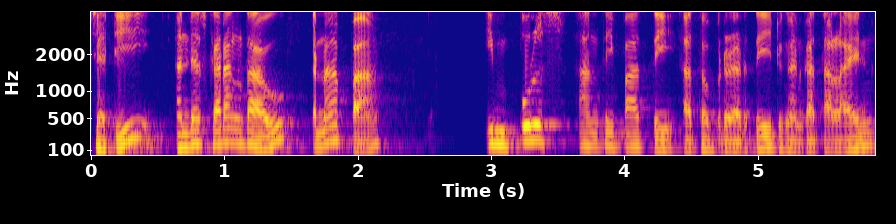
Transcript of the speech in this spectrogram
jadi Anda sekarang tahu kenapa impuls antipati atau berarti dengan kata lain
